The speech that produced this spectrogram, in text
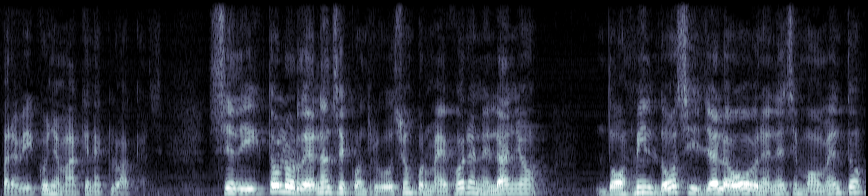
para Vicuña Máquina Cloacas. Se dictó la ordenanza de contribución por mejora en el año 2012 y ya la obra en ese momento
